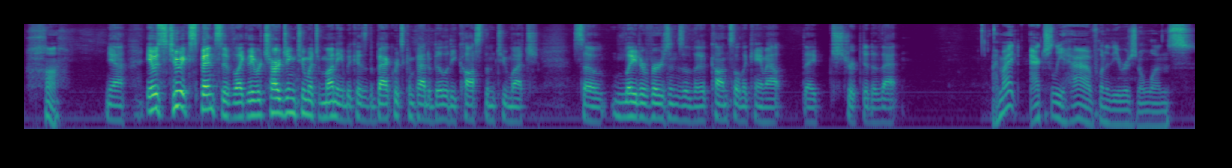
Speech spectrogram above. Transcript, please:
Huh. Yeah, it was too expensive. Like they were charging too much money because the backwards compatibility cost them too much. So later versions of the console that came out, they stripped it of that. I might actually have one of the original ones.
